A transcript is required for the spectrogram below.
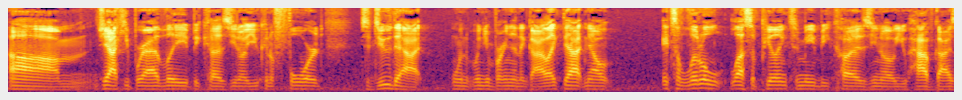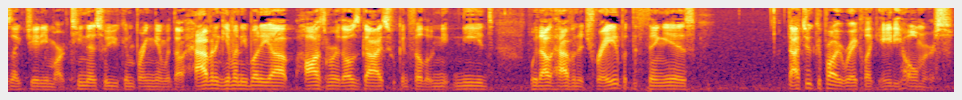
um, Jackie Bradley, because you know you can afford to do that when when you're bringing in a guy like that. Now it's a little less appealing to me because you know you have guys like JD Martinez who you can bring in without having to give anybody up, Hosmer, those guys who can fill the needs without having to trade. But the thing is, that dude could probably rake like 80 homers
